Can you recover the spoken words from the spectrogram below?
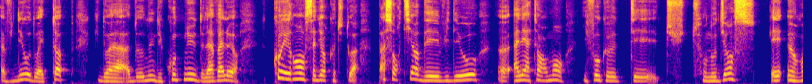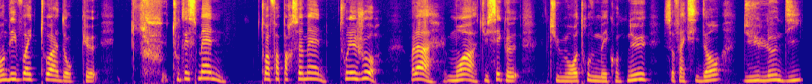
la vidéo doit être top, qui doit donner du contenu, de la valeur. Cohérence, c'est-à-dire que tu dois pas sortir des vidéos euh, aléatoirement. Il faut que ton audience ait un rendez-vous avec toi. Donc, euh, toutes les semaines, trois fois par semaine, tous les jours. Voilà, moi, tu sais que tu me retrouves mes contenus, sauf accident, du lundi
